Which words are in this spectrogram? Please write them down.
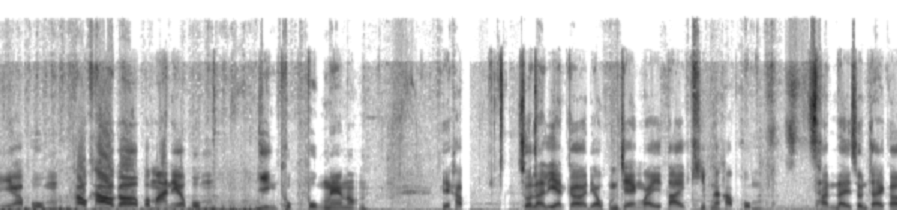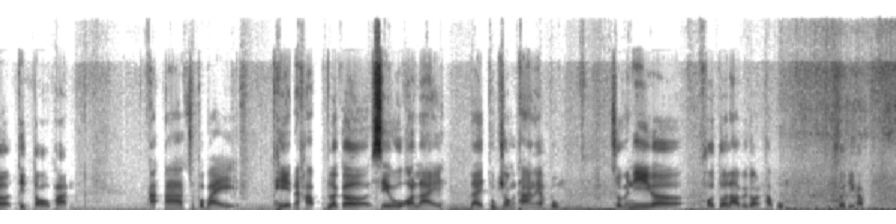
นี่ครับผมคร่าวๆก็ประมาณนี้ครับผมยิงทุกปุ้งแน่นอนโอเคครับ ส่วนรายละเอียดก็เดี๋ยวผมแจ้งไว้ใต้คลิปนะครับผมท่านใดสนใจก็ติดต่อผ่านอาร์ซูเปอร์ไบเพจนะครับ แล้วก็เซลล์ออนไลน์ได้ทุกช่องทางนะครับผม ส่วนวันนี้ก็ขอตัวลาไปก่อนครับผม สวัสดีครับ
